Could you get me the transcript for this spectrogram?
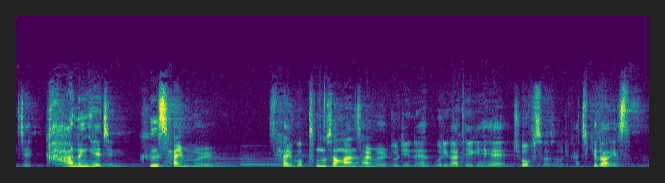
이제 가능해진 그 삶을 살고 풍성한 삶을 누리는 우리가 되게 해 주옵소서. 우리 같이 기도하겠습니다.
